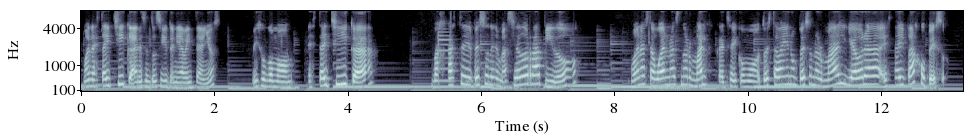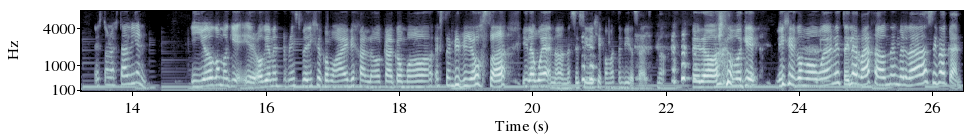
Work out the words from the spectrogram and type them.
bueno, estáis chica, en ese entonces yo tenía 20 años, me dijo como, estáis chica, bajaste de peso demasiado rápido, bueno, esta weá no es normal, ¿cachai? Como tú estabas en un peso normal y ahora estás bajo peso. Esto no está bien. Y yo como que, eh, obviamente al principio dije como, ay, vieja loca, como, está envidiosa. Y la wea, no, no sé si dije como está envidiosa, no. Pero como que dije como, bueno, estoy la raja, donde en verdad soy bacán.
